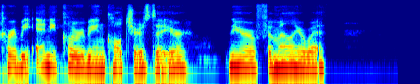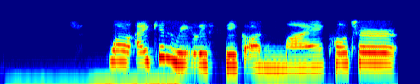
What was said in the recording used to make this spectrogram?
Caribbean, any Caribbean cultures that you're you're familiar with? Well, I can really speak on my culture.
